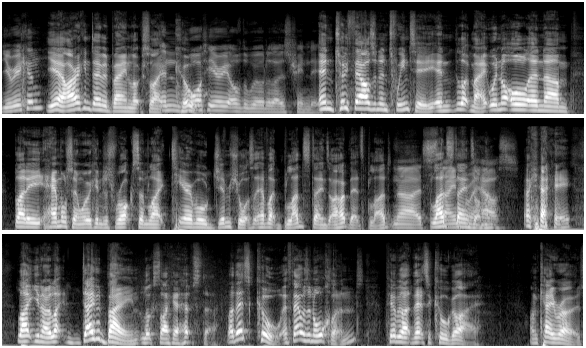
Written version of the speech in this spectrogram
you reckon? Yeah, I reckon David Bain looks like In cool. what area of the world are those trendy? in 2020, and look, mate, we're not all in um bloody Hamilton where we can just rock some like terrible gym shorts that have like blood stains. I hope that's blood. no, it's blood stains on a them. Okay. Like, you know, like David Bain looks like a hipster. Like, that's cool. If that was in Auckland, people be like, that's a cool guy. On K Road.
